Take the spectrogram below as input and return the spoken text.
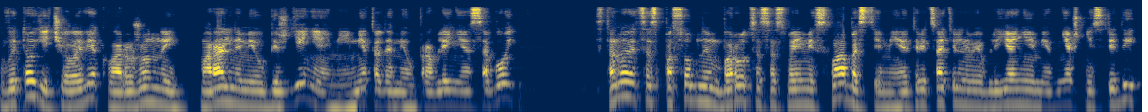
В итоге человек, вооруженный моральными убеждениями и методами управления собой, становится способным бороться со своими слабостями и отрицательными влияниями внешней среды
